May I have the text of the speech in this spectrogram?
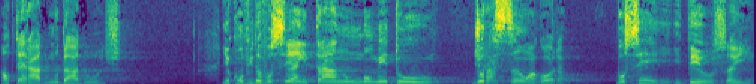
alterado, mudado hoje. E eu convido a você a entrar num momento de oração agora. Você e Deus aí.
